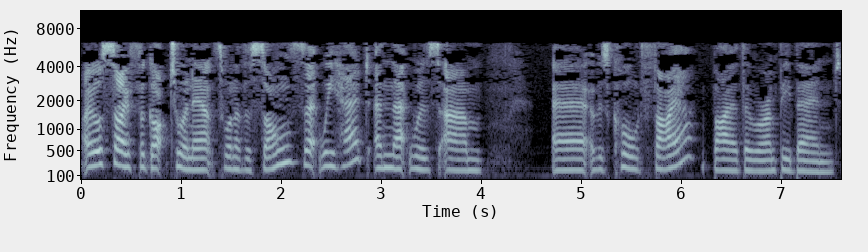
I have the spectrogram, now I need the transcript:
I also forgot to announce one of the songs that we had, and that was, um, uh, it was called Fire by the Warumpi Band.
